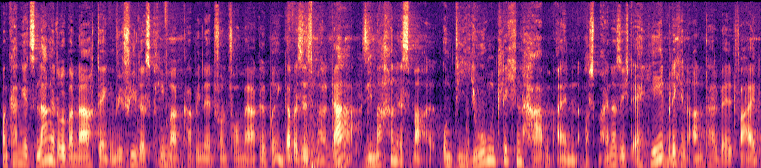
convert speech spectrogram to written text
Man kann jetzt lange darüber nachdenken, wie viel das Klimakabinett von Frau Merkel bringt, aber es ist mal da. Sie machen es mal. Und die Jugendlichen haben einen aus meiner Sicht erheblichen Anteil weltweit,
